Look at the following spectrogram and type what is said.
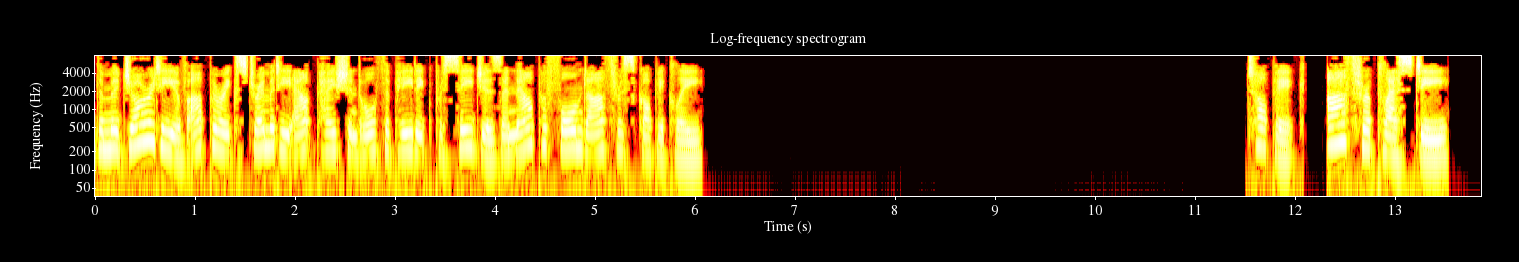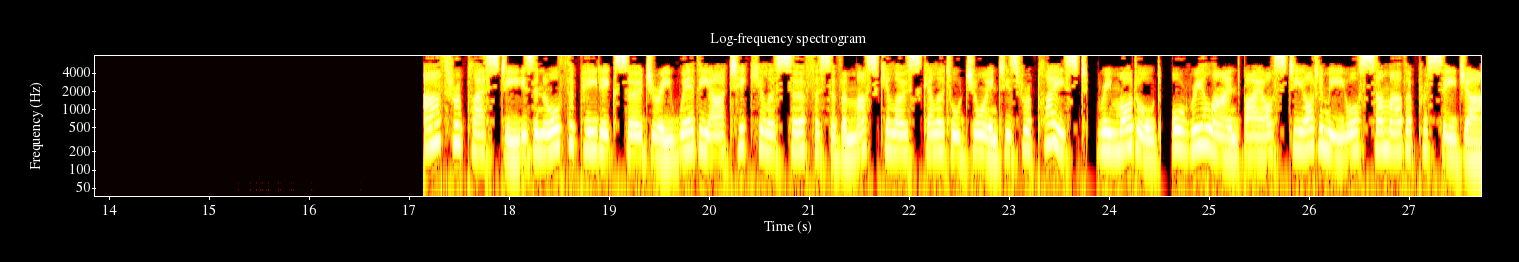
The majority of upper extremity outpatient orthopedic procedures are now performed arthroscopically. Arthroplasty. Arthroplasty is an orthopedic surgery where the articular surface of a musculoskeletal joint is replaced, remodeled, or realigned by osteotomy or some other procedure.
